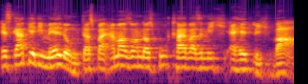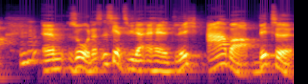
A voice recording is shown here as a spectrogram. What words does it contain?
es gab ja die Meldung, dass bei Amazon das Buch teilweise nicht erhältlich war. Ähm, so, das ist jetzt wieder erhältlich, aber bitte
